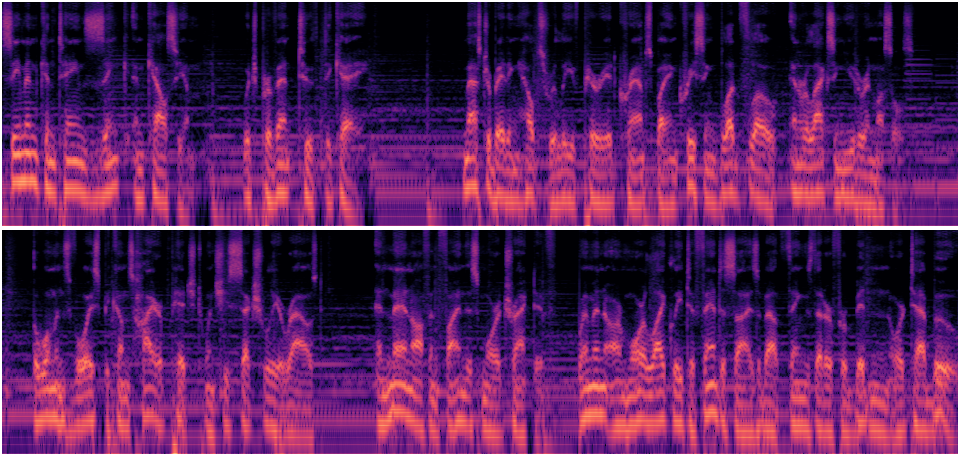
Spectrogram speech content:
Semen contains zinc and calcium, which prevent tooth decay. Masturbating helps relieve period cramps by increasing blood flow and relaxing uterine muscles. A woman's voice becomes higher pitched when she's sexually aroused, and men often find this more attractive. Women are more likely to fantasize about things that are forbidden or taboo,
